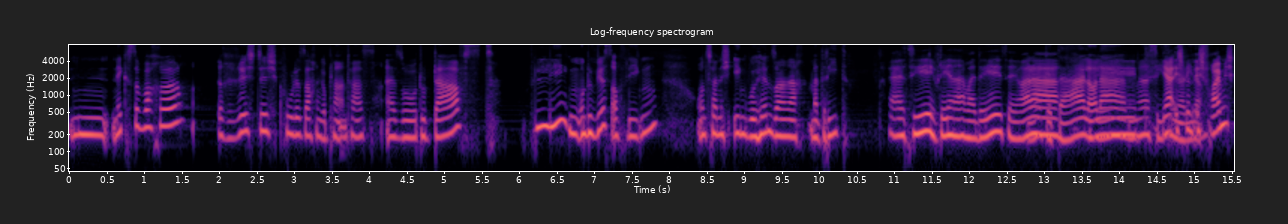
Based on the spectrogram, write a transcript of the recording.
nächste Woche richtig coole Sachen geplant hast. Also du darfst fliegen und du wirst auch fliegen. Und zwar nicht irgendwo hin, sondern nach Madrid. Ja, sí, nach Madrid, señora. ¿Qué tal? Hola. Sí. Ja, ich, bin- ich freue mich,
